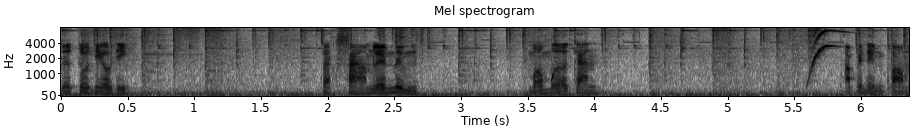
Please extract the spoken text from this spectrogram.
เหลือตัวเดียวดิ จากสามเหลือหนึ่งเหมอเหมอๆกัน เอาไปหนึ่งต่อม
